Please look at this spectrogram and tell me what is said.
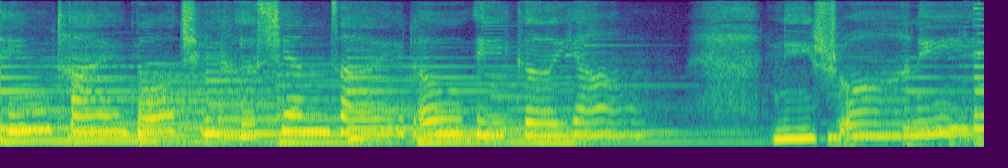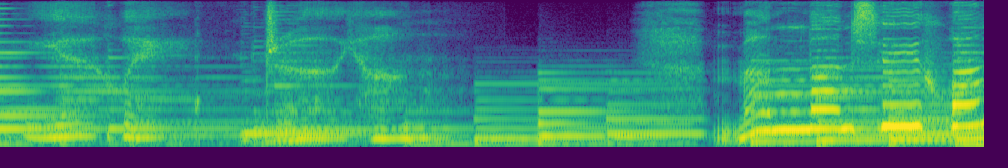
心态，过去和现在都一个样。你说你也会这样，慢慢喜欢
